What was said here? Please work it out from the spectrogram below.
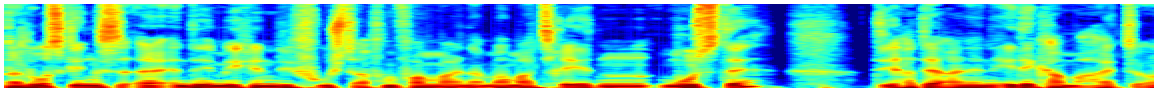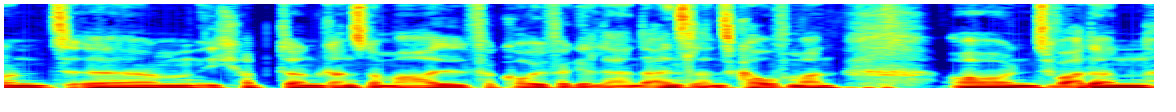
Na, los ging es, äh, indem ich in die Fußstapfen von meiner Mama treten musste. Die hatte einen Edeka-Markt und ähm, ich habe dann ganz normal Verkäufer gelernt, Einzelhandelskaufmann und war dann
